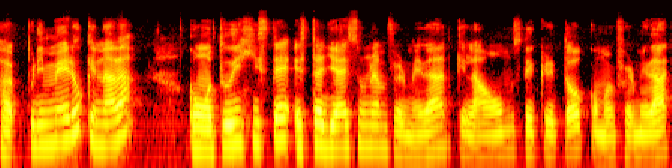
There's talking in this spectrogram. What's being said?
Ah, primero que nada, como tú dijiste, esta ya es una enfermedad que la OMS decretó como enfermedad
